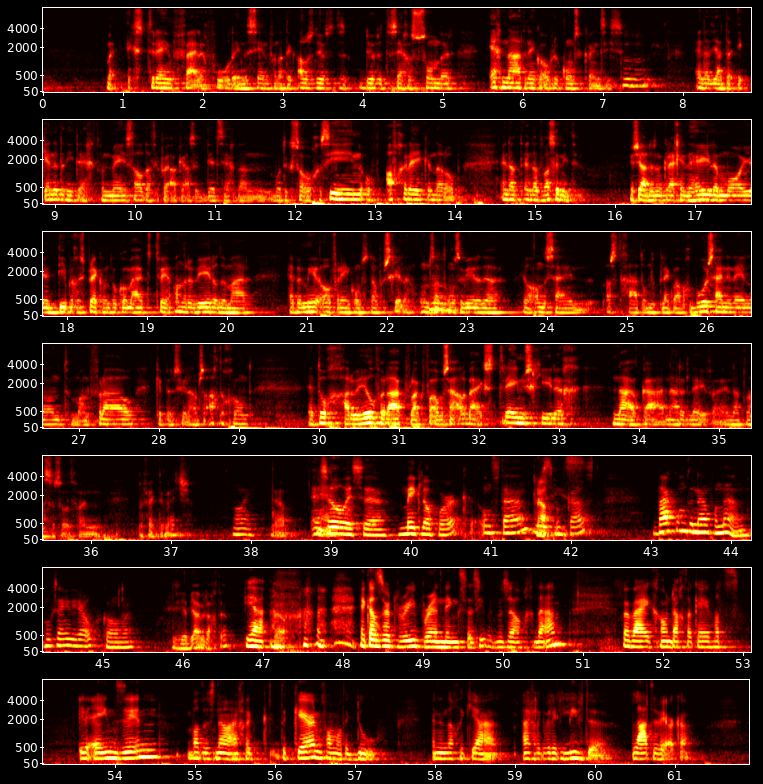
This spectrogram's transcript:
me extreem veilig voelde. In de zin van dat ik alles durfde te, durfde te zeggen zonder echt na te denken over de consequenties. Mm -hmm. En dat, ja, dat, ik kende dat niet echt. Want meestal dacht ik van, oké, als ik dit zeg, dan word ik zo gezien of afgerekend daarop. En dat, en dat was er niet. Dus ja, dus dan krijg je een hele mooie, diepe gesprek. Want we komen uit twee andere werelden, maar hebben meer overeenkomsten dan verschillen. Ondanks dat Mm. onze werelden heel anders zijn als het gaat om de plek waar we geboren zijn in Nederland. Man, vrouw. Ik heb een Surinaamse achtergrond. En toch hadden we heel veel raakvlak van, we zijn allebei extreem nieuwsgierig naar elkaar, naar het leven. En dat was een soort van perfecte match. Mooi. Ja. En Ja. zo is eh Make Love Work ontstaan, Ja. deze podcast. Waar komt de naam vandaan? Hoe zijn jullie daar opgekomen? Die heb jij bedacht, hè? Ja. Ja. ik had een soort rebranding sessie met mezelf gedaan. Waarbij ik gewoon dacht, oké, wat in één zin, wat is nou eigenlijk de kern van wat ik doe? En toen dacht ik, ja, eigenlijk wil ik liefde laten werken.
